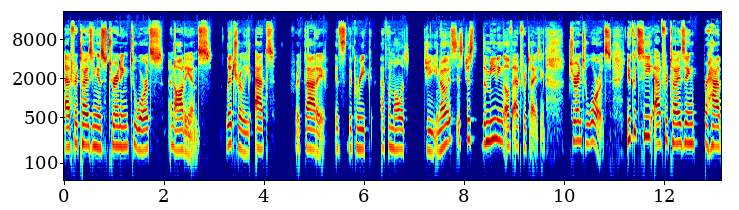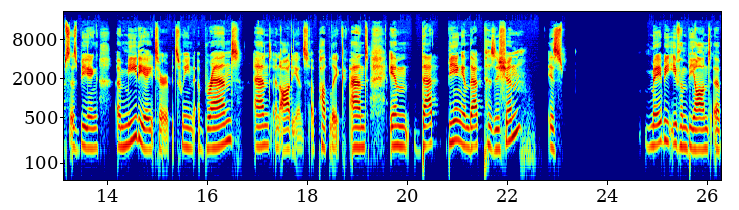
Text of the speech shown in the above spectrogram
advertising is turning towards an audience, literally at fretare. It's the Greek etymology. You know, it's it's just the meaning of advertising. Turn towards. You could see advertising perhaps as being a mediator between a brand and an audience, a public. And in that being in that position is maybe even beyond a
